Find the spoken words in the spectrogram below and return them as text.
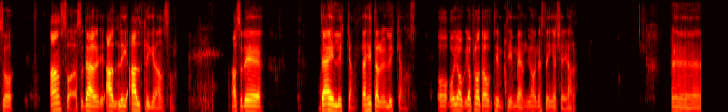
Så ansvar, alltså där all, allt ligger ansvar. Alltså det är, där är lyckan. Där hittar du lyckan. Alltså. Och, och jag, jag pratar till, till män, vi har nästan inga tjejer här. Eh,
